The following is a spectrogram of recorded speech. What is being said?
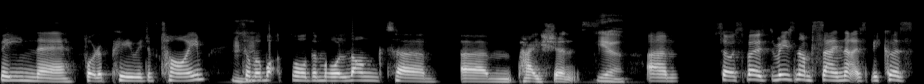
been there for a period of time mm-hmm. some of what call the more long-term um, patients yeah um, so i suppose the reason i'm saying that is because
